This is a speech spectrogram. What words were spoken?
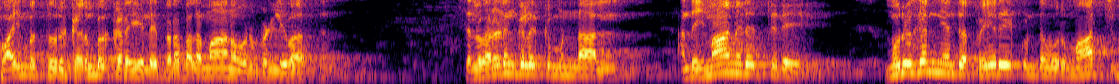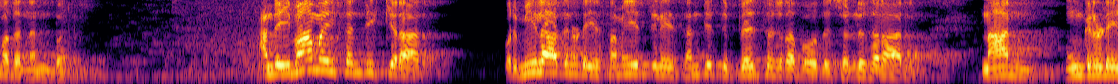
கோயம்புத்தூர் கரும்பு கடையிலே பிரபலமான ஒரு பள்ளிவாசல். சில வருடங்களுக்கு முன்னால் அந்த இமாமிடத்திலே முருகன் என்ற பெயரை கொண்ட ஒரு மாற்று மத நண்பர் அந்த இமாமை சந்திக்கிறார். ஒரு மீலாதனுடைய சமயத்திலே சந்தித்து பேசுகிற போது சொல்லுகிறார் நான் உங்களுடைய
